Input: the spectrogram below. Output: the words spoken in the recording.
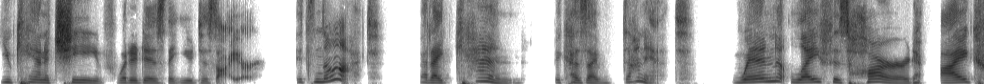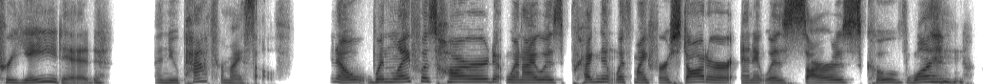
you can't achieve what it is that you desire. It's not, but I can because I've done it. When life is hard, I created a new path for myself. You know, when life was hard, when I was pregnant with my first daughter and it was SARS CoV 1,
